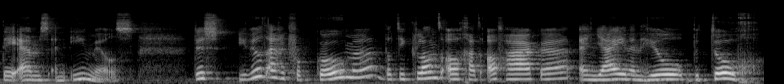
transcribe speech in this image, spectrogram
DM's en e-mails. Dus je wilt eigenlijk voorkomen dat die klant al gaat afhaken en jij in een heel betoog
